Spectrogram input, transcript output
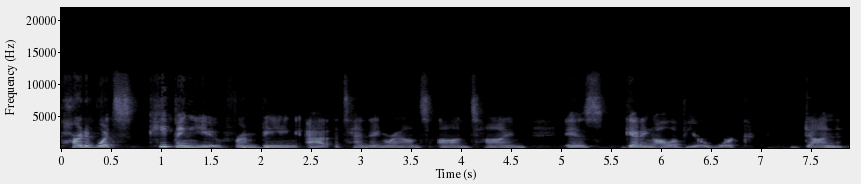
part of what's keeping you from being at attending rounds on time is getting all of your work done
